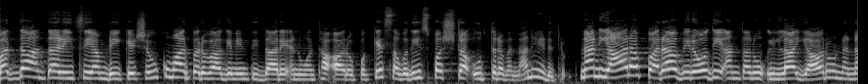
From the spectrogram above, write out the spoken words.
ಬದ್ಧ ಅಂತ ಡಿಸಿಎಂ ಡಿ ಕೆ ಶಿವಕುಮಾರ್ ಪರವಾಗಿ ನಿಂತಿದ್ದಾರೆ ಅನ್ನುವಂತಹ ಆರೋಪಕ್ಕೆ ಸವದಿ ಸ್ಪಷ್ಟ ಉತ್ತರವನ್ನ ನೀಡಿದ್ರು. ನಾನು ಯಾರ ಪರ ವಿರೋಧಿ ಅಂತಾನೂ ಇಲ್ಲ, ಯಾರು ನನ್ನ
